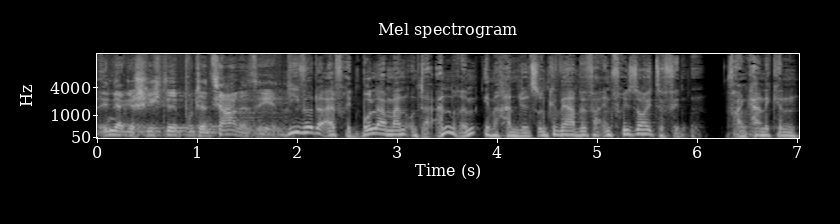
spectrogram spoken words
in der Geschichte Potenziale sehen. Die würde Alfred Bullermann unter anderem im Handels- und Gewerbeverein Friseute finden. Frank Hanneken,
